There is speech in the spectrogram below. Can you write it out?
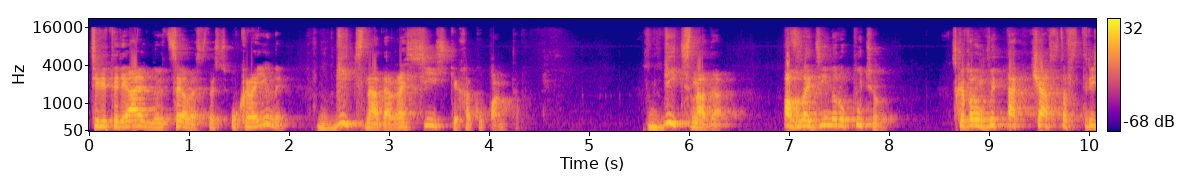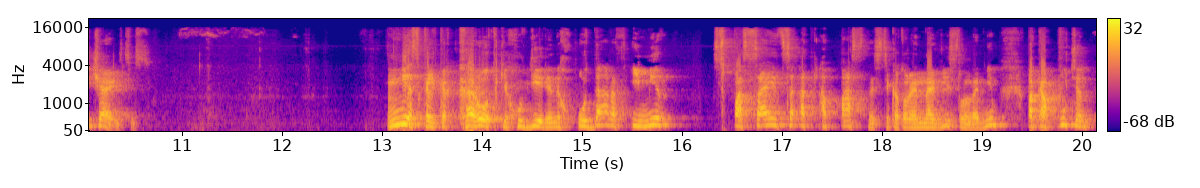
территориальную целостность Украины, бить надо российских оккупантов. Бить надо по Владимиру Путину, с которым вы так часто встречаетесь. Несколько коротких уверенных ударов, и мир спасается от опасности, которая нависла над ним, пока Путин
